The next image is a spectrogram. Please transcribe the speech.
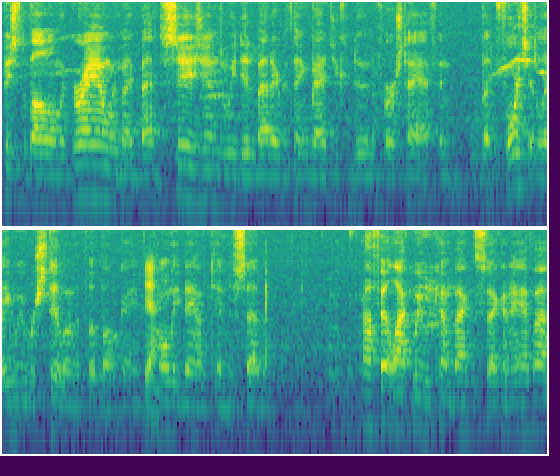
pitched the ball on the ground, we made bad decisions, we did about everything bad you could do in the first half. And, but fortunately, we were still in the football game, Yeah. only down ten to seven. I felt like we would come back the second half. I,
